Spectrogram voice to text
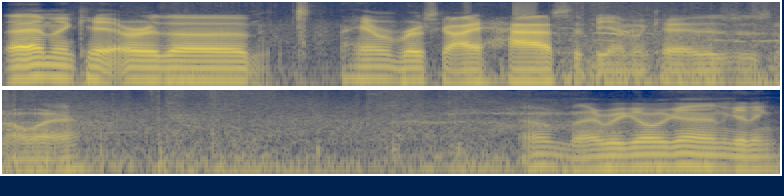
The M and K or the hammer burst guy has to be M and K. There's just no way. Oh, there we go again, getting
